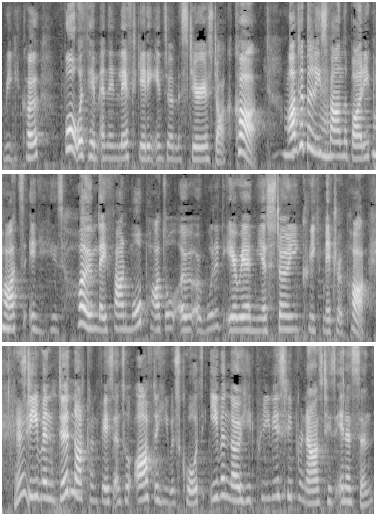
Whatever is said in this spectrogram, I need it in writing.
Rico, fought with him, and then left getting into a mysterious dark car. Mm-hmm. After police mm-hmm. found the body mm-hmm. parts in his home, they found more parts all over a wooded area near Stony Creek Metro Park. Hey. Stephen did not confess until after he was caught, even though he'd previously pronounced his innocence,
